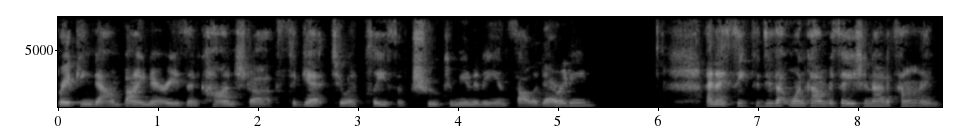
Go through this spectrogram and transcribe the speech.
breaking down binaries and constructs to get to a place of true community and solidarity. And I seek to do that one conversation at a time.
